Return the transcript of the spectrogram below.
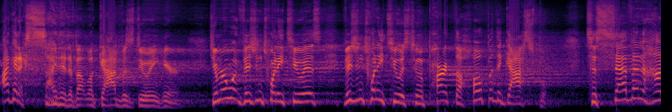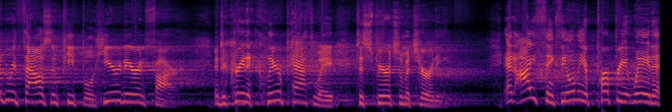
I got excited about what God was doing here. Do you remember what Vision 22 is? Vision 22 is to impart the hope of the gospel to 700,000 people here, near, and far, and to create a clear pathway to spiritual maturity. And I think the only appropriate way to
